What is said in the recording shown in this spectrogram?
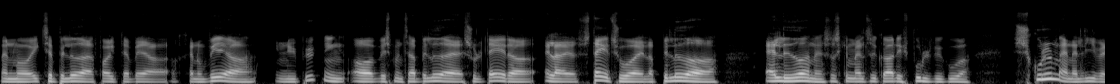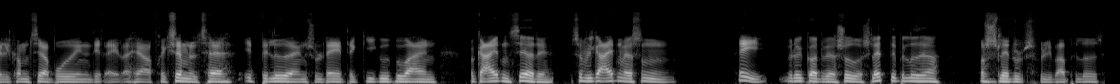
man må ikke tage billeder af folk, der er ved at renovere en ny bygning, og hvis man tager billeder af soldater, eller statuer, eller billeder af lederne, så skal man altid gøre det i fuld figur. Skulle man alligevel komme til at bryde en af de regler her, for eksempel tage et billede af en soldat, der gik ud på vejen, og guiden ser det, så vil guiden være sådan, hey, vil du ikke godt være sød og slette det billede her? Og så sletter du selvfølgelig bare billedet.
